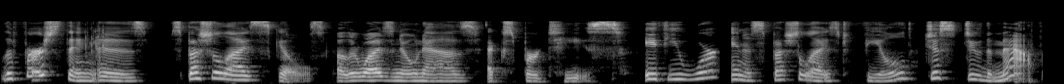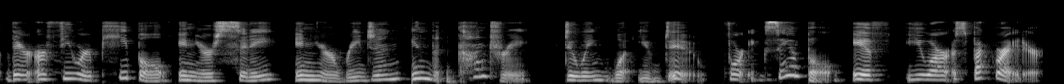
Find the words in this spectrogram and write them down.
The first thing is specialized skills, otherwise known as expertise. If you work in a specialized field, just do the math. There are fewer people in your city, in your region, in the country doing what you do. For example, if you are a spec writer,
